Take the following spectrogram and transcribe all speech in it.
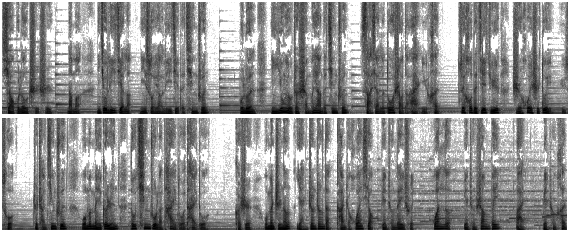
笑不露齿时，那么你就理解了你所要理解的青春。不论你拥有着什么样的青春，洒下了多少的爱与恨，最后的结局只会是对与错。这场青春，我们每个人都倾注了太多太多。可是我们只能眼睁睁地看着欢笑变成泪水，欢乐变成伤悲，爱变成恨，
